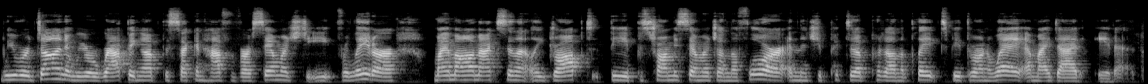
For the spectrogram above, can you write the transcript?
we were done and we were wrapping up the second half of our sandwich to eat for later, my mom accidentally dropped the pastrami sandwich on the floor and then she picked it up, put it on the plate to be thrown away, and my dad ate it.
